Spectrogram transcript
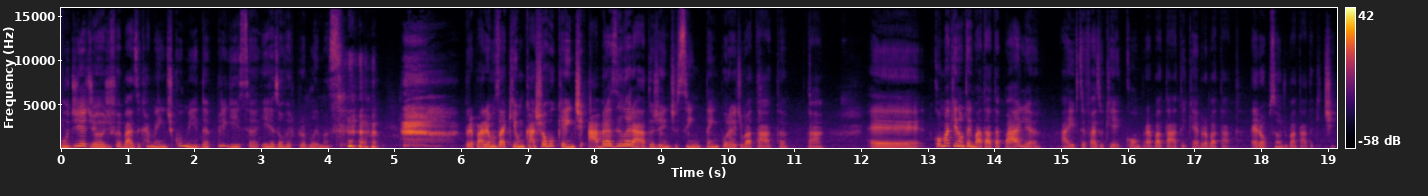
O dia de hoje foi basicamente comida, preguiça e resolver problemas. Preparamos aqui um cachorro quente abrasileirado, gente. Sim, tem purê de batata, tá? É, Como aqui não tem batata palha, aí você faz o quê? Compra a batata e quebra a batata. Era a opção de batata que tinha.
